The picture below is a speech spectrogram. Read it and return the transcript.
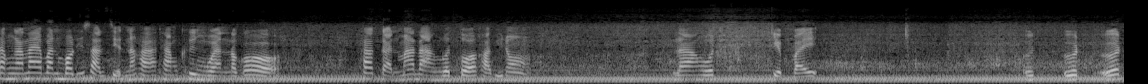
ทำงานในวันบริษัทเสร็จนะคะทำครึ่งวันแล้วก็พากันมาล้างรถตัวค่ะพี่น้องล้างรถเก็บไว้เอิดเอิดเอิด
